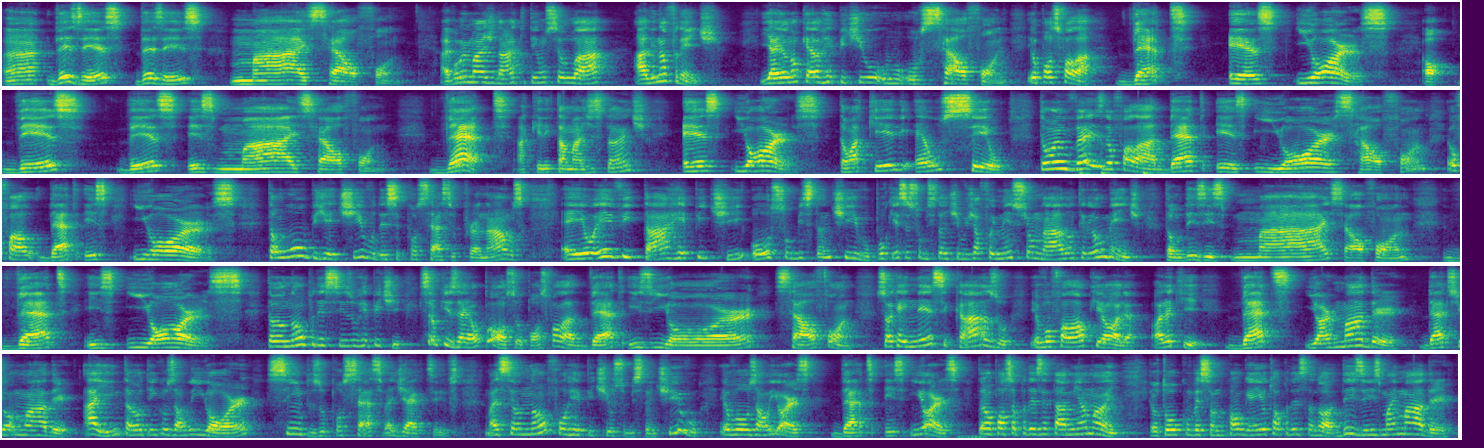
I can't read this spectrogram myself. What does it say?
Uh, this is, this is my cell phone. Aí vamos imaginar que tem um celular ali na frente. E aí eu não quero repetir o, o, o cell phone. Eu posso falar that is yours. Ó, this, this is my cell phone. That, aquele que está mais distante, is yours. Então aquele é o seu. Então ao invés de eu falar that is your cell phone, eu falo that is yours. Então o objetivo desse possessive pronouns é eu evitar repetir o substantivo, porque esse substantivo já foi mencionado anteriormente. Então, this is my cell phone, that is yours. Então, eu não preciso repetir. Se eu quiser, eu posso. Eu posso falar, that is your cell phone. Só que aí, nesse caso, eu vou falar o que? Olha, olha aqui. That's your mother. That's your mother. Aí, então, eu tenho que usar o your simples, o possessive adjectives. Mas se eu não for repetir o substantivo, eu vou usar o yours. That is yours. Então, eu posso apresentar a minha mãe. Eu estou conversando com alguém eu estou apresentando, ó, this is my mother.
